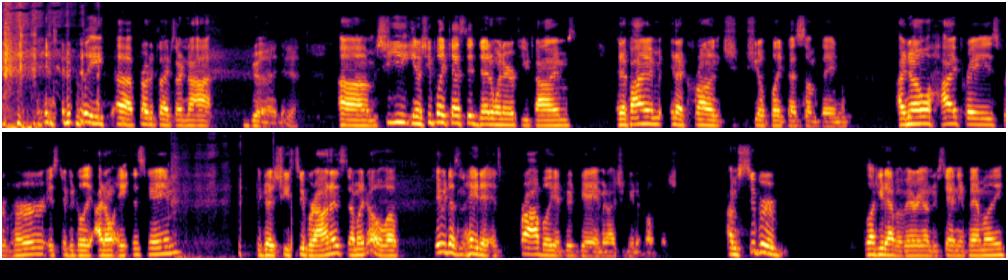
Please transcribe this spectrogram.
typically uh, prototypes are not good yeah um, she you know she play tested dead winter a few times and if i'm in a crunch she'll play test something I know high praise from her is typically I don't hate this game because she's super honest. I'm like, oh well, Jamie doesn't hate it. It's probably a good game, and I should get it published. I'm super lucky to have a very understanding family.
